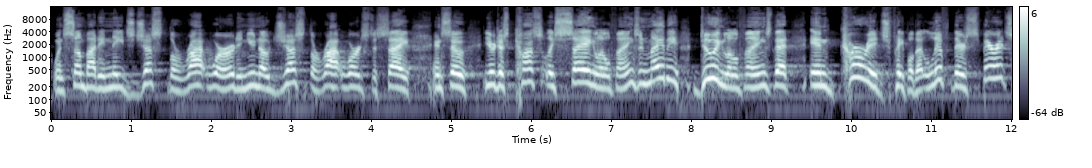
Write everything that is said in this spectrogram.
when somebody needs just the right word and you know just the right words to say. And so you're just constantly saying little things and maybe doing little things that encourage people, that lift their spirits.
